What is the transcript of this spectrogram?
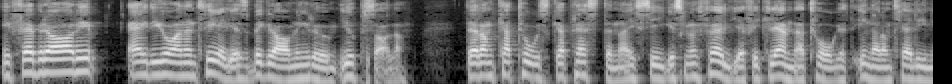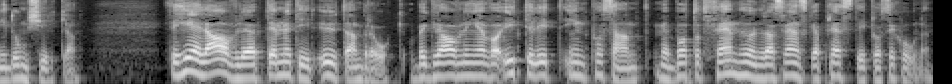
I februari ägde Johan IIIs begravning rum i Uppsala, där de katolska prästerna i Sigismunds följe fick lämna tåget innan de trädde in i domkyrkan. Det hela avlöpte emellertid utan bråk och begravningen var ytterligt imposant med bortåt 500 svenska präster i processionen.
